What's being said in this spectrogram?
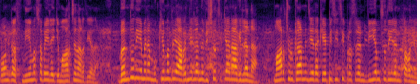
കോൺഗ്രസ് നിയമസഭയിലേക്ക് മാർച്ച് നടത്തിയത്. ബന്ധുനിയമനം മുഖ്യമന്ത്രി അറിഞ്ഞില്ലെന്ന് വിശ്വസിക്കാനാകില്ലെന്ന് മാർച്ച് ഉദ്ഘാടനം ചെയ്ത K P C C president V M Sudheeran പറഞ്ഞു.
